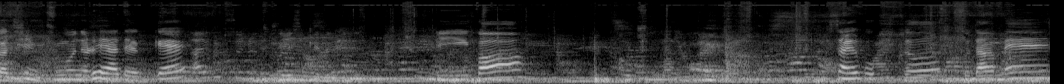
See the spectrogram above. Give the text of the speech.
우리가 지금 주문을 해야 될 게 이거 쌀국수 그 다음에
